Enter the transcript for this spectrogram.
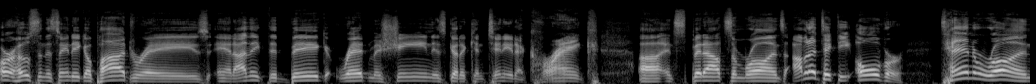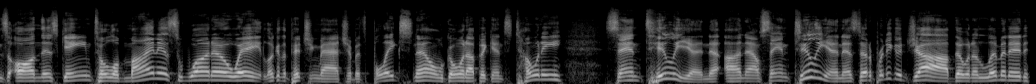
are hosting the San Diego Padres, and I think the big red machine is going to continue to crank uh, and spit out some runs. I'm going to take the over 10 runs on this game total of minus 108. Look at the pitching matchup. It's Blake Snell going up against Tony Santillan. Uh, now, Santillan has done a pretty good job, though, in a limited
